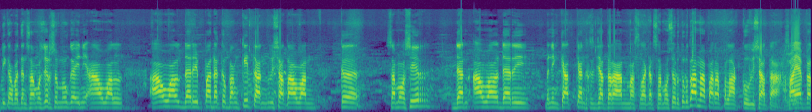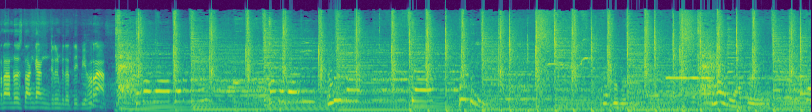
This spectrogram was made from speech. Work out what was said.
di Kabupaten Samosir. Semoga ini awal awal daripada kebangkitan wisatawan ke Samosir dan awal dari meningkatkan kesejahteraan masyarakat Samosir terutama para pelaku wisata. Saya Fernando Stanggang, Green Beta TV Horas. kategori Lina ke Putri. Laudiati. Pemenang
